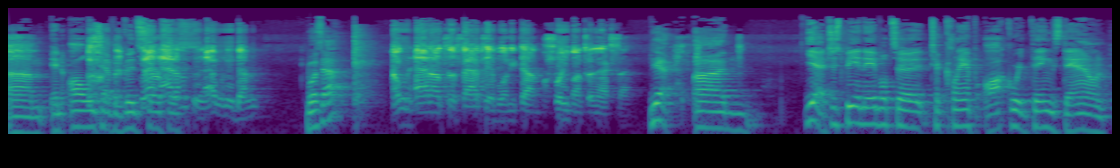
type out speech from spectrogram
um, and always have a good Can add on surface. that when you're done? What's that? I'm going to add on to the fab table when you're done before you go on to the next thing. Yeah, uh, yeah, just being able to to clamp awkward things down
